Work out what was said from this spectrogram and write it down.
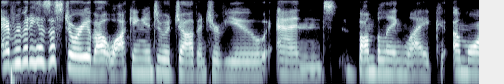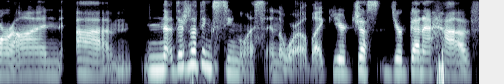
everybody has a story about walking into a job interview and bumbling like a moron. Um, no, there's nothing seamless in the world. Like you're just you're gonna have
